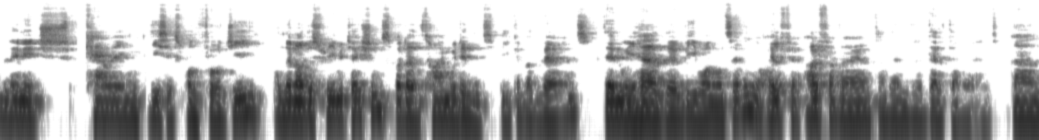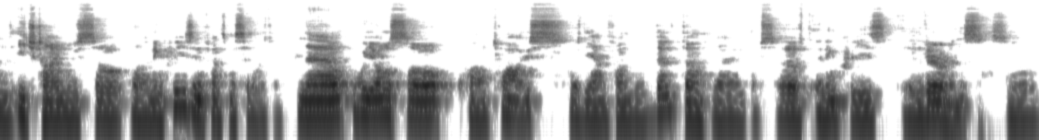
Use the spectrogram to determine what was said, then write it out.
lineage carrying D614G and then other three mutations, but at the time we didn't speak about variants. Then we had the B117 or alpha, alpha variant and then the Delta variant. And each time we saw an increase in transmissibility. Now we also uh, twice with the alpha and the delta variant observed an increase in virulence. So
